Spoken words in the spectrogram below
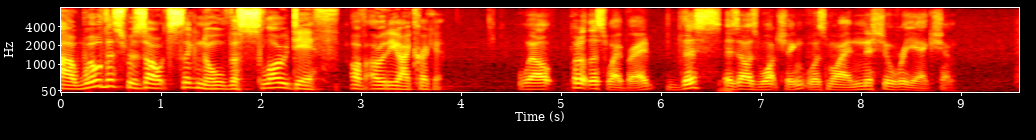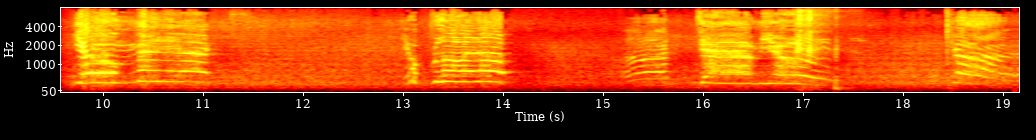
Uh, will this result signal the slow death of ODI cricket? Well, put it this way, Brad. This, as I was watching, was my initial reaction. You maniacs! You blew it up! Oh, damn you! God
